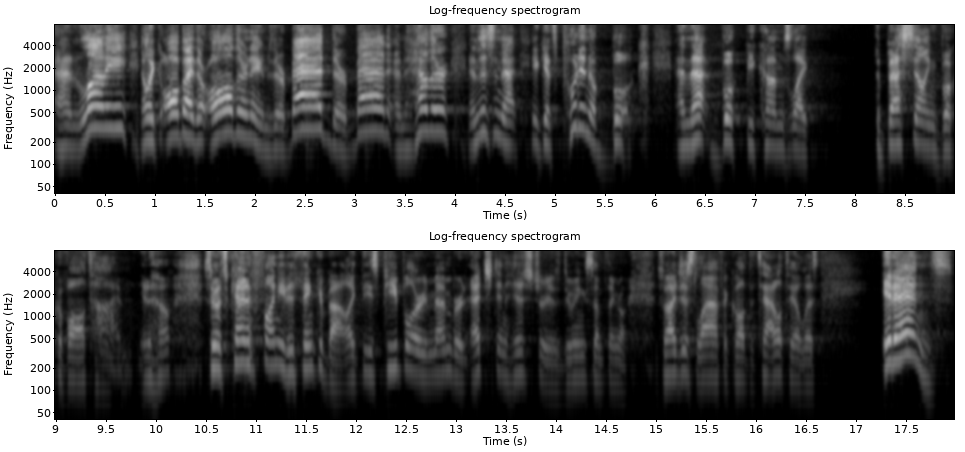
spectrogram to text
and Lonnie, and like all by their all their names. They're bad, they're bad, and Heather, and this and that. It gets put in a book, and that book becomes like the best-selling book of all time, you know? So it's kind of funny to think about. Like these people are remembered, etched in history as doing something wrong. So I just laugh. I call it the tattletale list. It ends.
